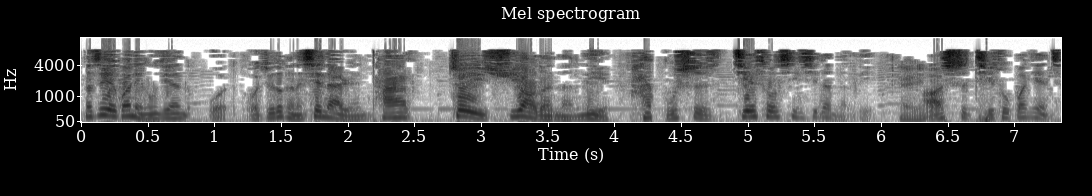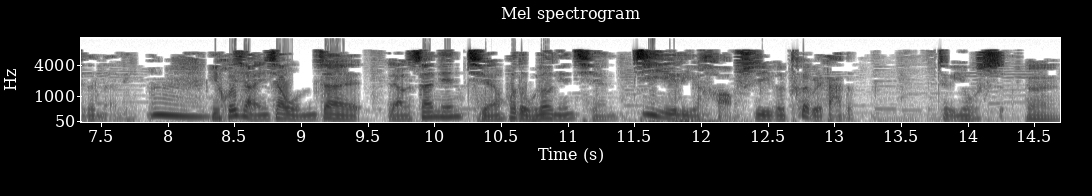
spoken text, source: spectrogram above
那这些观点中间，我我觉得可能现代人他。最需要的能力还不是接收信息的能力，而是提出关键词的能力。嗯，你回想一下，我们在两三年前或者五六年前，记忆力好是一个特别大的这个优势。对，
